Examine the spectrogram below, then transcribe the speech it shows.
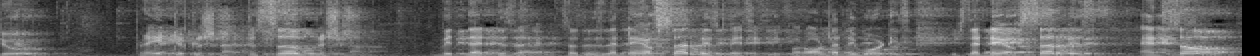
To pray to Krishna, to serve Krishna with that desire. So this is the day of service basically for all the devotees. It's the day of service. And so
